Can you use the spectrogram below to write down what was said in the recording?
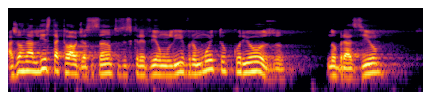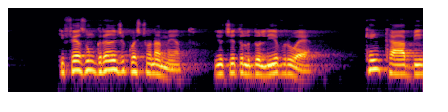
A jornalista Cláudia Santos escreveu um livro muito curioso no Brasil que fez um grande questionamento. E o título do livro é Quem cabe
